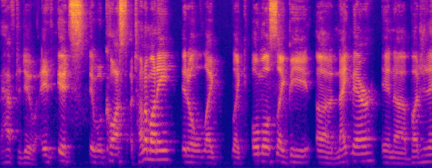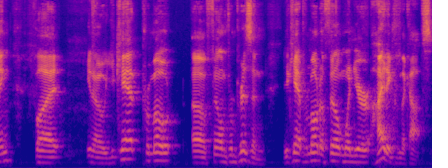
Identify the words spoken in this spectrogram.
have to do. It, it's it will cost a ton of money. It'll like like almost like be a nightmare in uh, budgeting. But you know, you can't promote a film from prison. You can't promote a film when you're hiding from the cops.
